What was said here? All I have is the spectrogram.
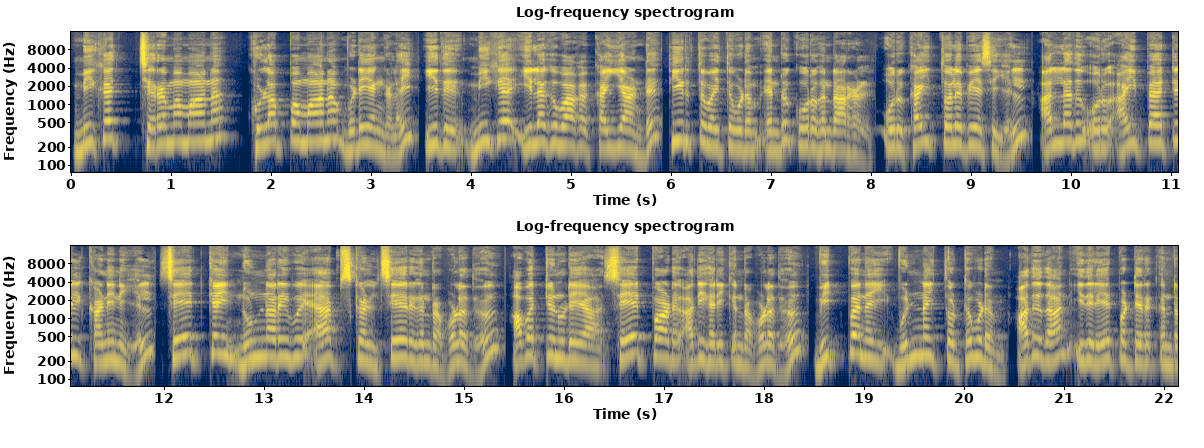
மிகச் சிரமமான குழப்பமான விடயங்களை இது மிக இலகுவாக கையாண்டு தீர்த்து வைத்துவிடும் என்று கூறுகின்றார்கள். ஒரு கை தொலைபேசியில் அல்லது ஒரு ஐபேட்டில் கணினியில் செயற்கை நுண்ணறிவு ஆப்ஸ்கள் சேருகின்ற பொழுது அவற்றினுடைய செயற்பாடு அதிகரிக்கின்ற பொழுது விற்பனை விண்ணை தொட்டுவிடும். அதுதான் இதில் ஏற்பட்டிருக்கின்ற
